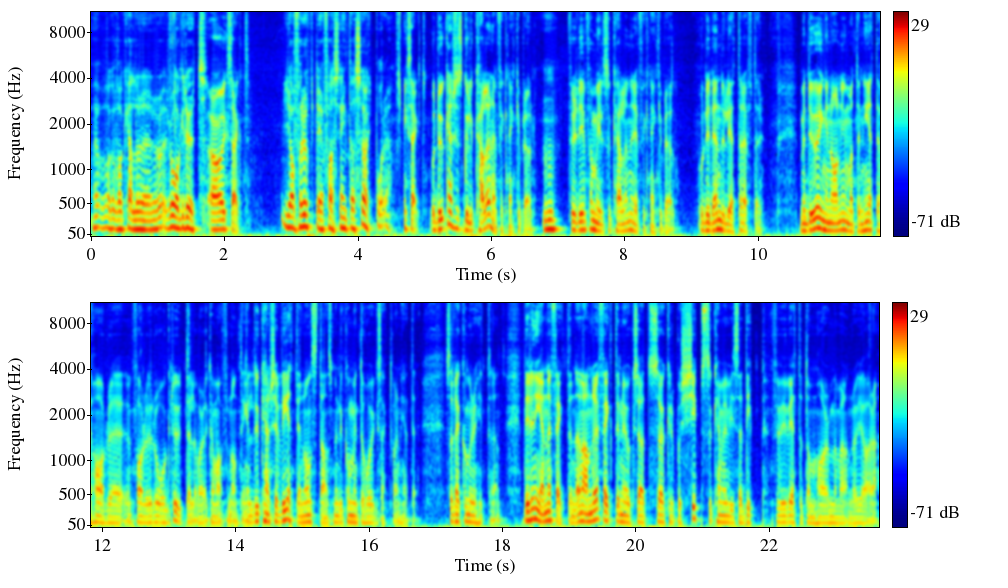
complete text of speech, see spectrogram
vad, vad kallar du det, rågrut? Ja exakt. Jag får upp det fast jag inte har sökt på det. Exakt, och du kanske skulle kalla den för knäckebröd. Mm. För i din familj så kallar ni det för knäckebröd. Och det är den du letar efter. Men du har ingen aning om att den heter havre, faru rågrut eller vad det kan vara för någonting. Eller du kanske vet det någonstans men du kommer inte ihåg exakt vad den heter. Så där kommer du hitta den. Det är den ena effekten. Den andra effekten är också att söker du på chips så kan vi visa dipp. För vi vet att de har med varandra att göra.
